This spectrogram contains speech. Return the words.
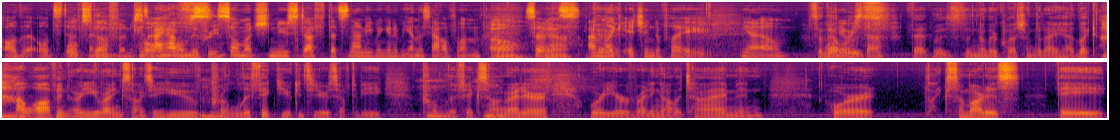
all the old stuff. Old stuff and it's all- I have all new for you? so much new stuff that's not even going to be on this album. Oh, so yeah. it's I'm like itching to play. You know, So that was stuff. that was another question that I had. Like, Mm-hmm. how often are you writing songs? Are you prolific? Do you consider yourself to be Mm-hmm. prolific songwriter, or you're writing all the time? And or like some artists, they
